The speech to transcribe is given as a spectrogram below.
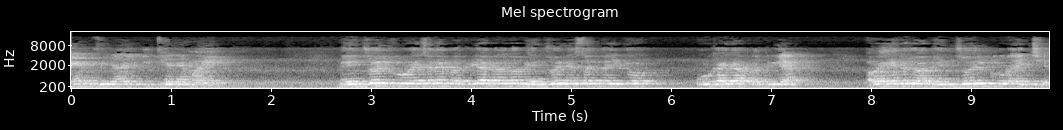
N phenyl ethanamide benzoyl chloride સાથે પ્રક્રિયા કરે તો બેન્ઝોઇલેશન તરીકે ઓળખાય છે આ પ્રક્રિયા. હવે અહીંયા જો આ બેન્ઝોઇલ ક્લોરાઇડ છે.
